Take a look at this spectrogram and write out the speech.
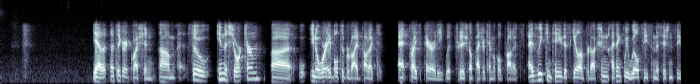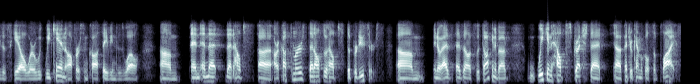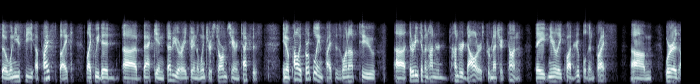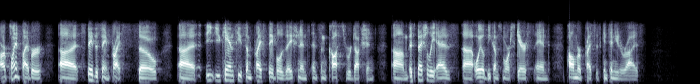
Yeah, that's a great question. Um, so in the short term, uh, you know, we're able to provide product at price parity with traditional petrochemical products. As we continue to scale our production, I think we will see some efficiencies of scale where we, we can offer some cost savings as well. Um, and and that that helps uh, our customers. That also helps the producers. Um, you know, as as Alex was talking about, we can help stretch that uh, petrochemical supply. So when you see a price spike like we did uh, back in February during the winter storms here in Texas, you know, polypropylene prices went up to uh, $3,700 per metric ton they nearly quadrupled in price. Um, whereas our plant fiber uh, stayed the same price. So uh, you, you, can see some price stabilization and, and some cost reduction, um, especially as uh, oil becomes more scarce and polymer prices continue to rise.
